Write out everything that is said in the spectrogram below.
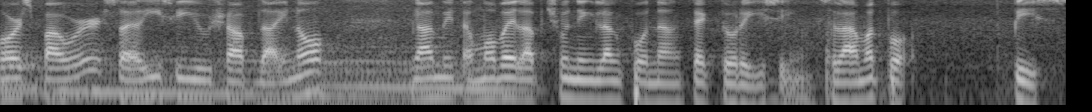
horsepower sa ECU Shop Dyno gamit ang mobile app tuning lang po ng Tech 2 Racing. Salamat po. Peace.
